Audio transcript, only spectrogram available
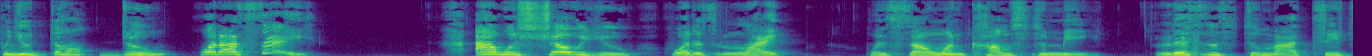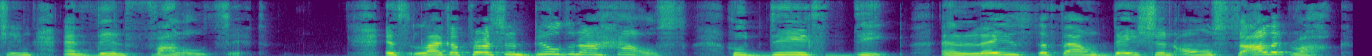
when you don't do what I say? I will show you what it's like when someone comes to me, listens to my teaching, and then follows it. It's like a person building a house who digs deep and lays the foundation on solid rock.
